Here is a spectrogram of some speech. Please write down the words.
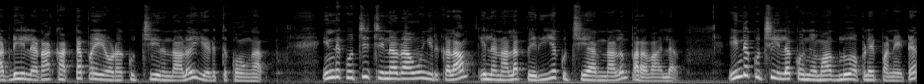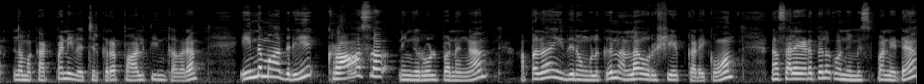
அப்படி இல்லைனா கட்டப்பையோட குச்சி இருந்தாலும் எடுத்துக்கோங்க. இந்த குச்சி சின்னதாகவும் இருக்கலாம் இல்லை நல்லா பெரிய குச்சியாக இருந்தாலும் பரவாயில்ல. இந்த குச்சியில் கொஞ்சமாக க்ளூ அப்ளை பண்ணிவிட்டு நம்ம கட் பண்ணி வச்சுருக்கிற பாலித்தீன் கவரை இந்த மாதிரி க்ராஸாக நீங்கள் ரோல் பண்ணுங்கள் அப்போ தான் இது உங்களுக்கு நல்லா ஒரு ஷேப் கிடைக்கும். நான் சில இடத்துல கொஞ்சம் மிஸ் பண்ணிட்டேன்.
